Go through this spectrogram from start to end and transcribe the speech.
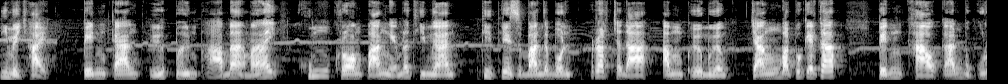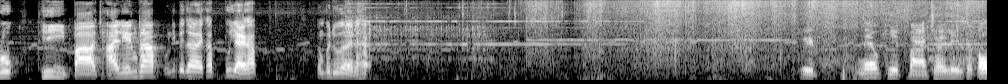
นี่ไม่ใช่ เป็นการถือปืนผาหน้าไม้ คุ้มครองปางแหงมและทีมงาน ที่เทศบาลตำบลรัชดาอำเภอเมือง จังหวัดภูเก็ตครับ เป็นข่าวการบุกรุกที่ป่าชายเลนครับวันนี้เป็นอะไรครับผู้ใหญ่ครับต้องไปดูกันหน่อยนะฮะเขตแนวเขตป่าชายเลนครับโอ้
